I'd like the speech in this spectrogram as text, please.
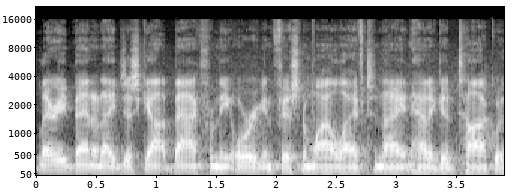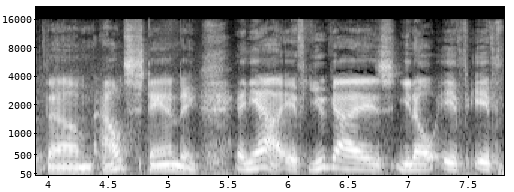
Larry Bennett, I just got back from the Oregon Fish and Wildlife tonight. Had a good talk with them. Outstanding. And yeah, if you guys, you know, if if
